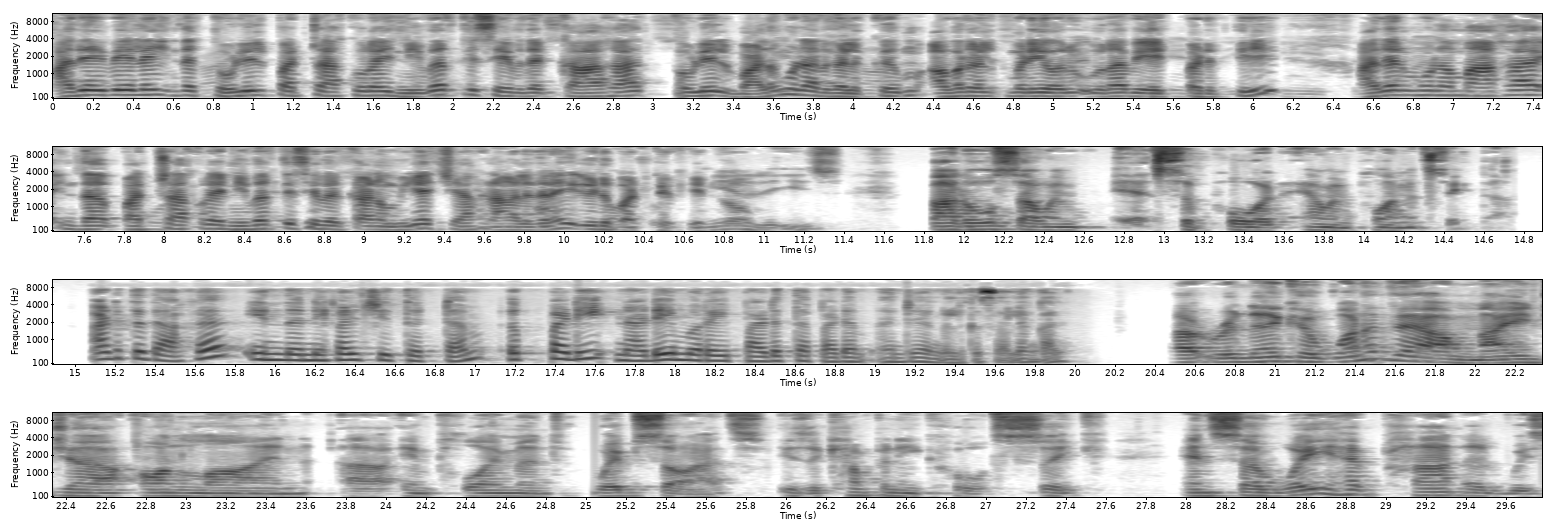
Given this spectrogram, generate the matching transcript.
அதேவேளை இந்த தொழில் பற்றாக்குறை நிவர்த்தி செய்வதற்காக தொழில் வழங்குனர்களுக்கும் அவர்களுக்கும் இடையே ஒரு உறவை ஏற்படுத்தி அதன் மூலமாக இந்த பற்றாக்குறை நிவர்த்தி செய்வதற்கான முயற்சியாக நாங்கள் இதனை ஈடுபட்டிருக்கின்றோம் communities, but also in, support our employment sector. அடுத்ததாக இந்த நிகழ்ச்சி திட்டம் எப்படி நடைமுறைப்படுத்தப்படும் என்று எங்களுக்கு சொல்லுங்கள் Uh, Renuka, one of our major online uh, employment websites is a company called Seek. And so we have partnered with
